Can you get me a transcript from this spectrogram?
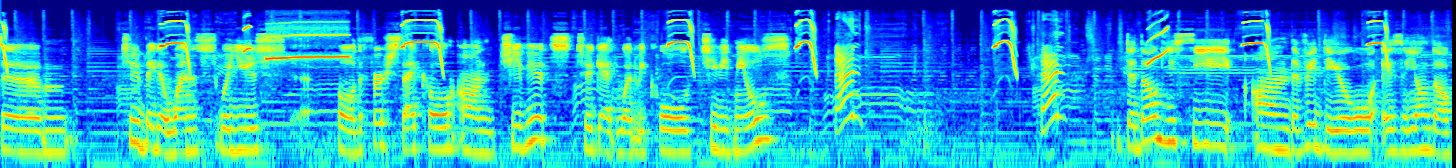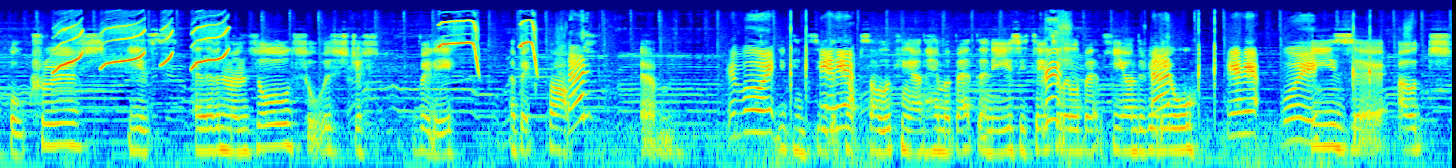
The um, two bigger ones were used for the first cycle on Cheviots to get what we call Cheviot mules. The dog you see on the video is a young dog called Cruze. He is 11 months old, so it's just really a big pup. Um, Good boy. you can see Here, the pups are looking at him a bit and he hesitates a little bit here on the video. Here, here. Boy. He's uh, out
